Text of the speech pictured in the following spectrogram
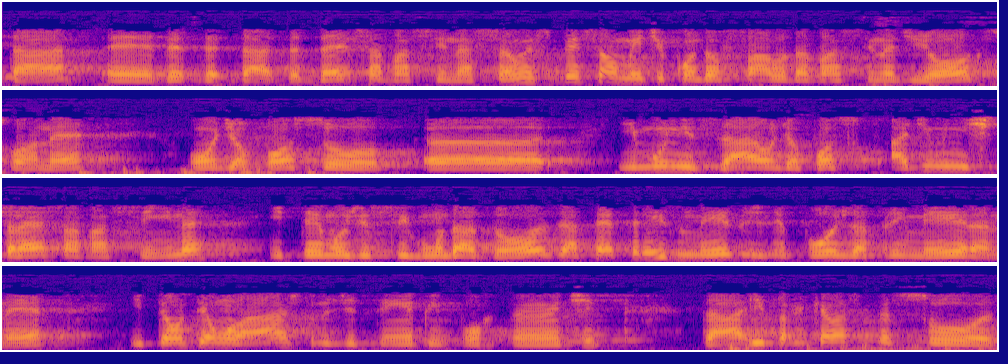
tá, é, de, de, dessa vacinação, especialmente quando eu falo da vacina de Oxford, né, onde eu posso uh, imunizar, onde eu posso administrar essa vacina em termos de segunda dose até três meses depois da primeira, né? Então tem um lastro de tempo importante, tá? E para aquelas pessoas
